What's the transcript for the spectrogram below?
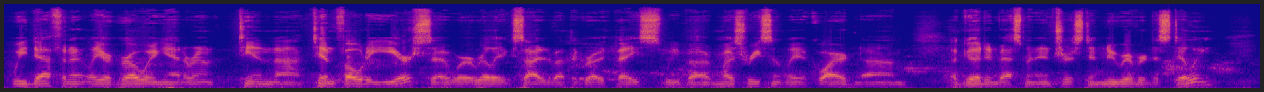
we definitely are growing at around 10 uh, tenfold a year, so we're really excited about the growth pace. We've uh, most recently acquired um, a good investment interest in New River Distilling.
